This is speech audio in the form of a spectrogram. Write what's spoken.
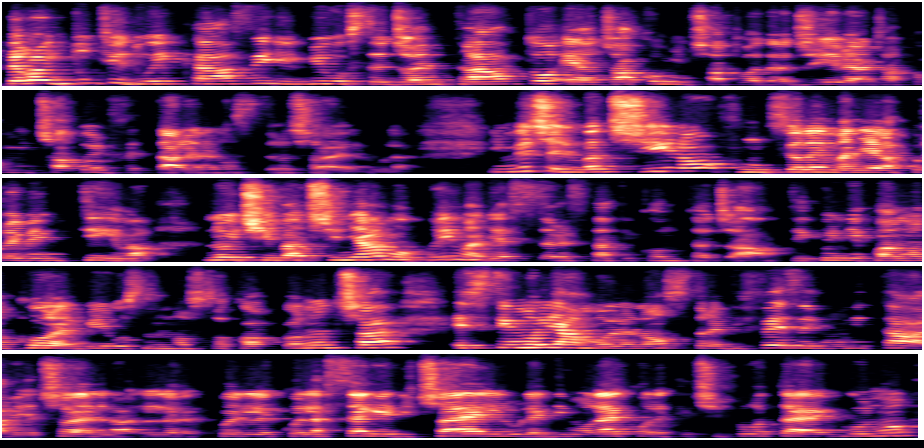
Però in tutti e due i casi il virus è già entrato e ha già cominciato ad agire, ha già cominciato a infettare le nostre cellule. Invece il vaccino funziona in maniera preventiva. Noi ci vacciniamo prima di essere stati contagiati, quindi quando ancora il virus nel nostro corpo non c'è e stimoliamo le nostre difese immunitarie, cioè la, le, quelle, quella serie di cellule, di molecole che ci proteggono,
